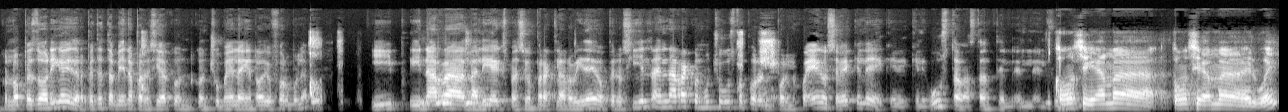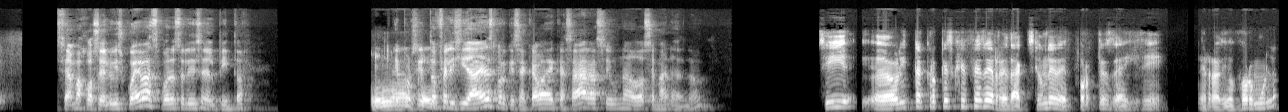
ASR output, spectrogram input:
con, López Dóriga y de repente también aparecía con, con Chumel ahí en Radio Fórmula y, y, narra la Liga de Expansión para Claro Video. Pero sí, él, narra con mucho gusto por el, por el juego, se ve que le, que, que le gusta bastante el, el, ¿Cómo se llama, cómo se llama el güey? Se llama José Luis Cuevas, por eso le dicen el pintor. que por cierto, felicidades porque se acaba de casar hace una o dos semanas, ¿no? Sí, ahorita creo que es jefe de redacción de deportes de ahí de, de Radio Fórmula.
